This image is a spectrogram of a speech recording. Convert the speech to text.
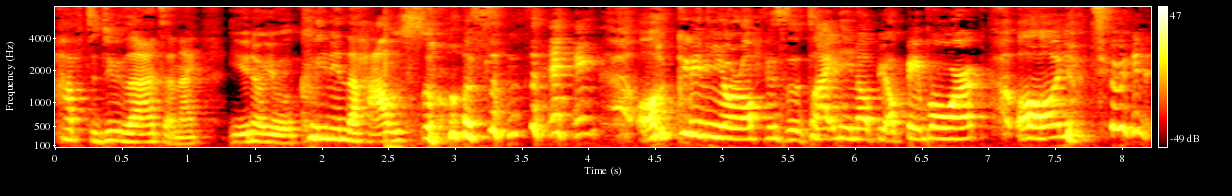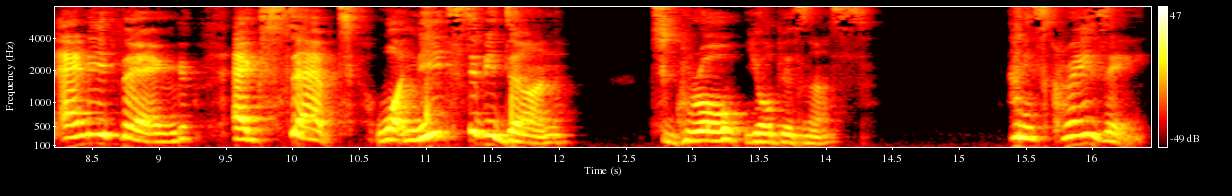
have to do that. And I, you know, you're cleaning the house or something or cleaning your office or tidying up your paperwork or you're doing anything except what needs to be done to grow your business. And it's crazy.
